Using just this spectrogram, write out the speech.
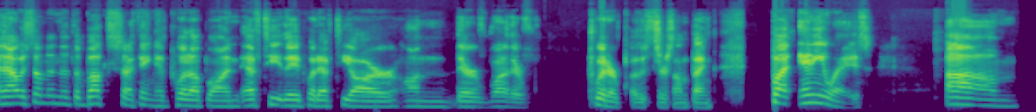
And that was something that the Bucks, I think, had put up on FT. They put FTR on their one of their Twitter posts or something. But anyways, um,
